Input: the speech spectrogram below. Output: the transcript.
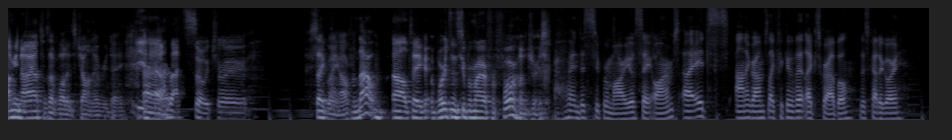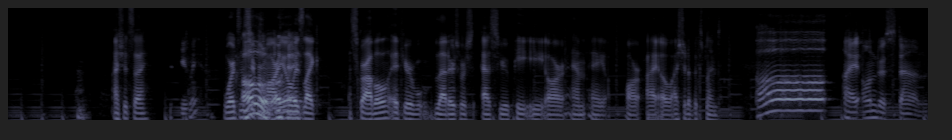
I mean, I ask myself what is John every day. yeah, Uh, that's so true. Segueing off from that, I'll take words in Super Mario for 400. When does Super Mario say arms? Uh, it's anagrams, like think of it like Scrabble, this category. I should say. Excuse me. Words in Super Oh, Mario okay. is like Scrabble if your letters were S U P E R M A R I O. I should have explained. Oh, I understand.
